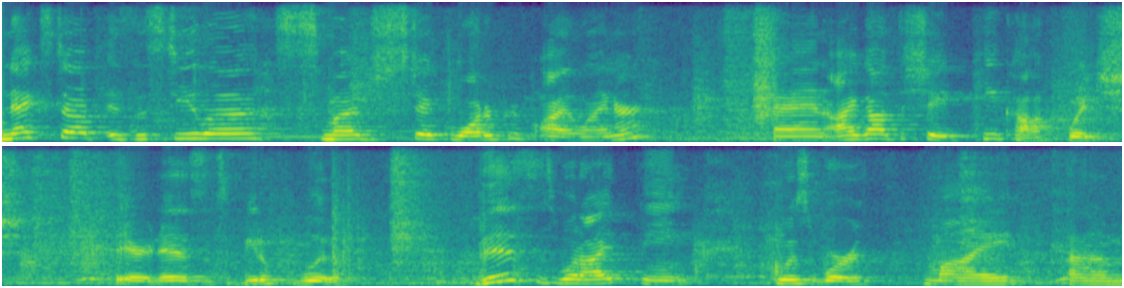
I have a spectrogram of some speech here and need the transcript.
Next up is the Stila Smudge Stick Waterproof Eyeliner. And I got the shade Peacock, which, there it is, it's a beautiful blue. This is what I think was worth my um,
